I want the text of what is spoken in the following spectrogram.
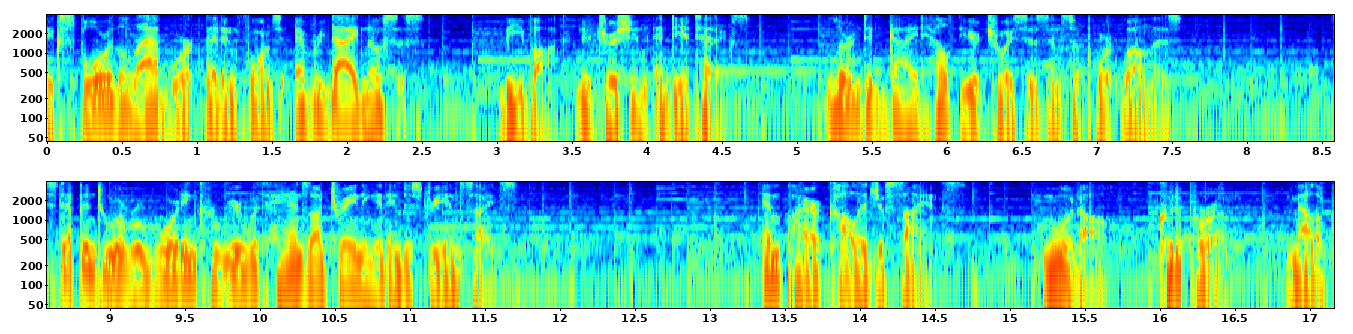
Explore the lab work that informs every diagnosis. BVOC Nutrition and Dietetics. Learn to guide healthier choices and support wellness. Step into a rewarding career with hands on training and industry insights. Empire College of Science, Muadal, Kudapuram, Malapur.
